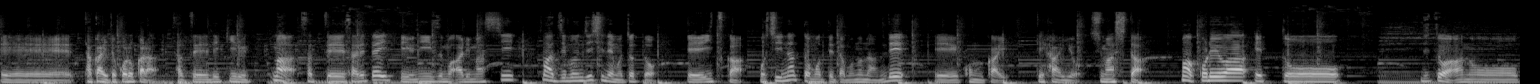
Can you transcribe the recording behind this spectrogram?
えー高いところから撮影できる、まあ、撮影されたいっていうニーズもありますし、まあ、自分自身でもちょっと、えーいつか欲しいなと思ってたものなんで、えー今回手配をしました。まあ、これは、えっと、実は、あの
